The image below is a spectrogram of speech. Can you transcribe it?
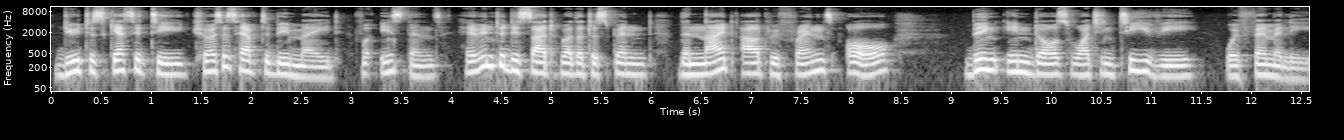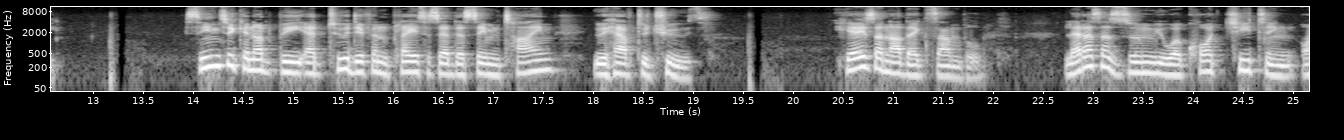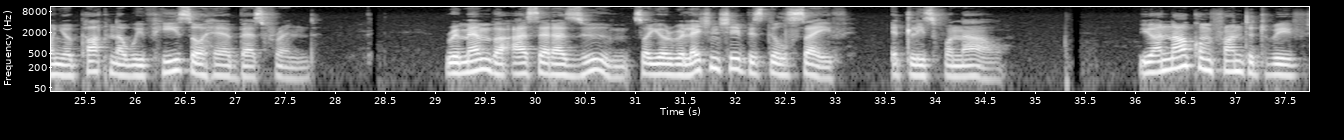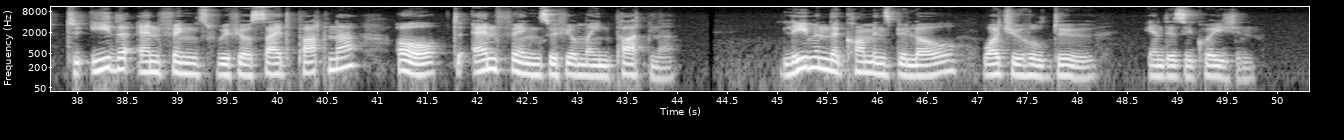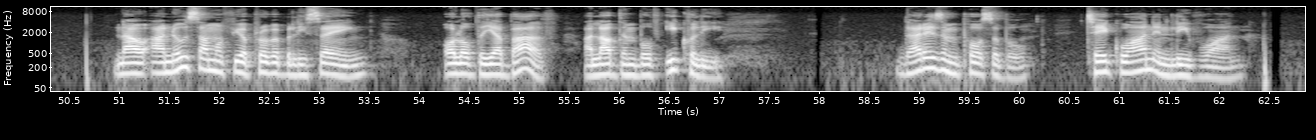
Due to scarcity, choices have to be made. For instance, having to decide whether to spend the night out with friends or being indoors watching TV with family. Since you cannot be at two different places at the same time, you have to choose. Here is another example. Let us assume you were caught cheating on your partner with his or her best friend. Remember, I said assume, so your relationship is still safe, at least for now. You are now confronted with to either end things with your side partner or to end things with your main partner. Leave in the comments below what you will do in this equation. Now, I know some of you are probably saying, all of the above, I love them both equally. That is impossible. Take one and leave one.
